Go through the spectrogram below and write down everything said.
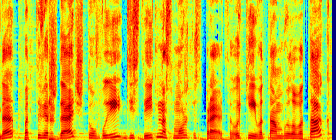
да, подтверждать, что вы действительно сможете справиться. Окей, вот там было вот так,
